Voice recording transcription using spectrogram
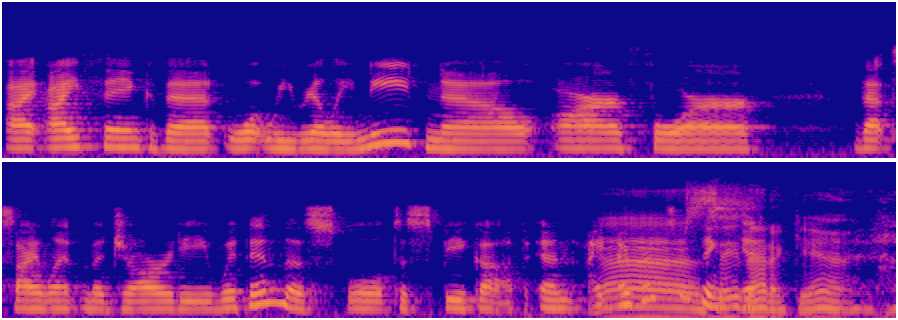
I, I think that what we really need now are for that silent majority within the school to speak up. And I, I read something. Say that again.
